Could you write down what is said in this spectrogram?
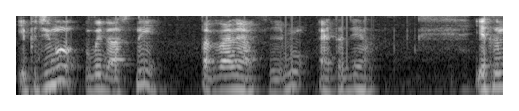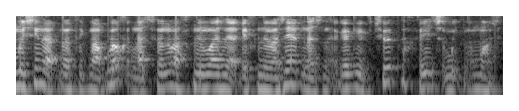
И почему вы должны позволять ему это делать? Если мужчина относится к вам плохо, значит он вас не уважает. Если не уважает, значит о каких чувствах речи быть не может.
